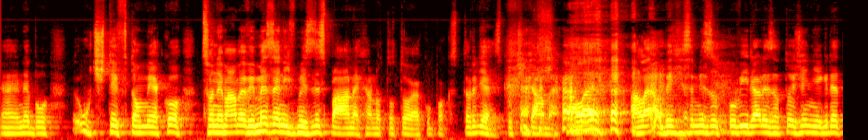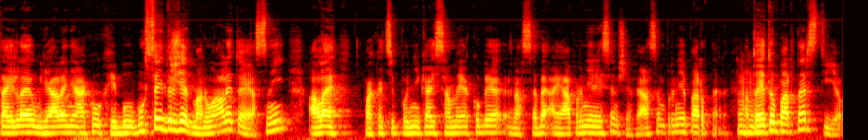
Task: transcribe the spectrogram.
eh, nebo účty v tom, jako, co nemáme vymezený v business plánech. Ano, toto jako pak tvrdě spočítáme. Ale, ale abych se mi zodpovídali za to, že někde tadyhle udělali nějakou chybu. Musí držet manuály, to je jasný, ale pak ať si podnikají sami jakoby na sebe a já pro ně nejsem šéf, já jsem pro ně partner. A to je to partnerství. Jo.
